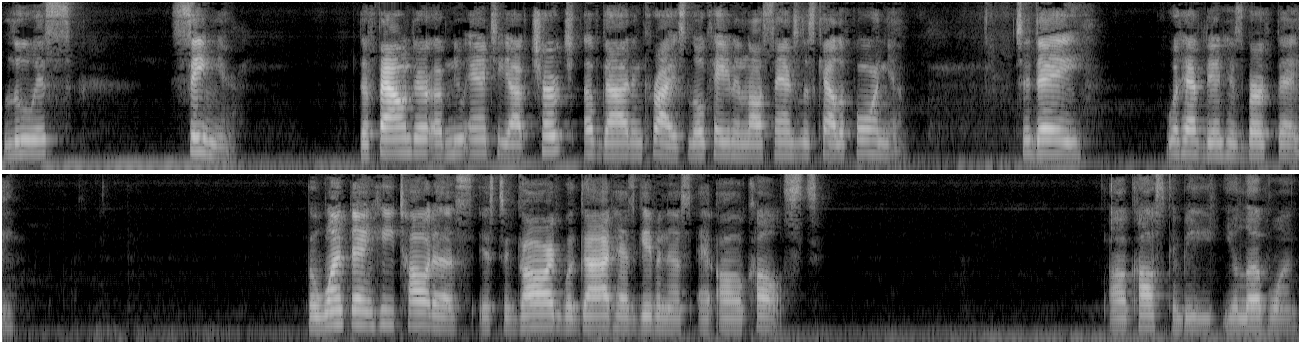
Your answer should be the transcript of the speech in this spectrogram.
Lewis Sr., the founder of New Antioch Church of God in Christ, located in Los Angeles, California. Today would have been his birthday. But one thing he taught us is to guard what God has given us at all costs. All costs can be your loved one,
